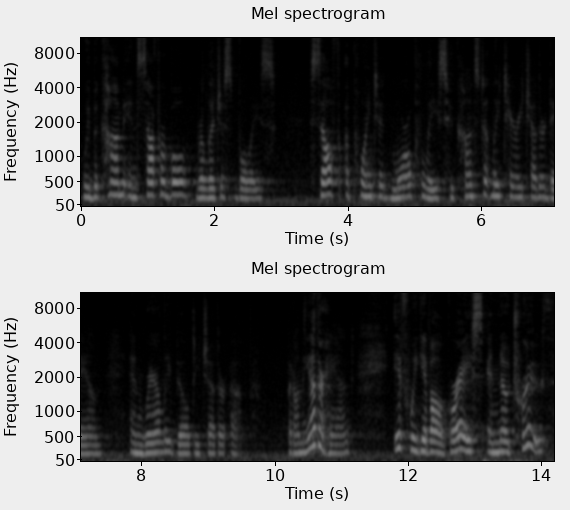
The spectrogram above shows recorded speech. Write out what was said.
we become insufferable religious bullies, self appointed moral police who constantly tear each other down and rarely build each other up. But on the other hand, if we give all grace and no truth,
